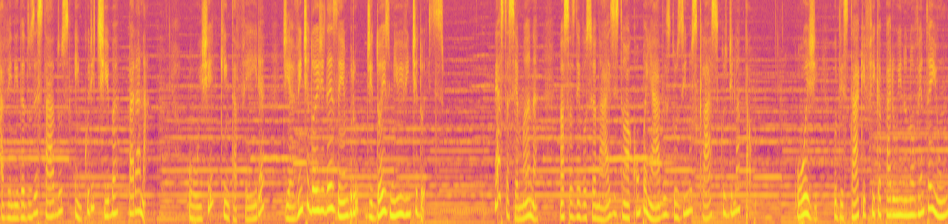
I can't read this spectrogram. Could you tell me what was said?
Avenida dos Estados, em Curitiba, Paraná. Hoje, quinta-feira, dia 22 de dezembro de 2022. Nesta semana, nossas devocionais estão acompanhadas dos hinos clássicos de Natal. Hoje, o destaque fica para o hino 91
